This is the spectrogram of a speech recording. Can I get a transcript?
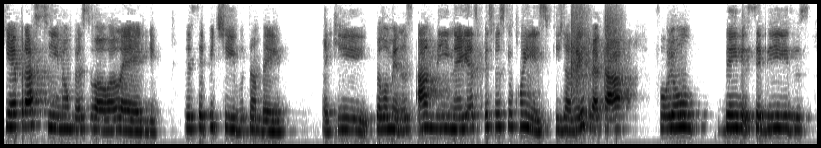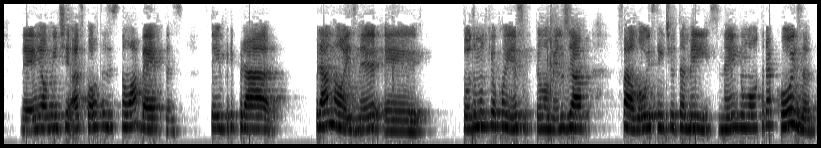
que é pra cima, é um pessoal alegre, receptivo também é que, pelo menos a mim, né, e as pessoas que eu conheço, que já veio para cá, foram bem recebidos, né? Realmente as portas estão abertas sempre para para nós, né? É, todo mundo que eu conheço, pelo menos, já falou e sentiu também isso, né? E uma outra coisa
